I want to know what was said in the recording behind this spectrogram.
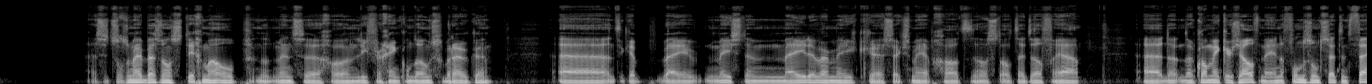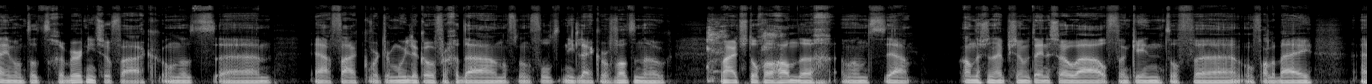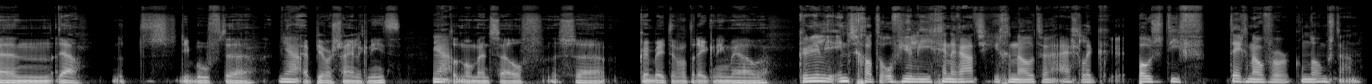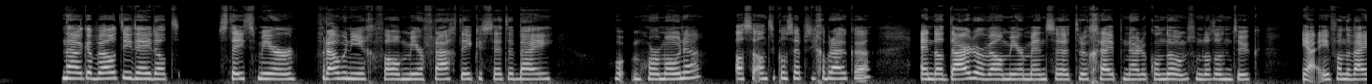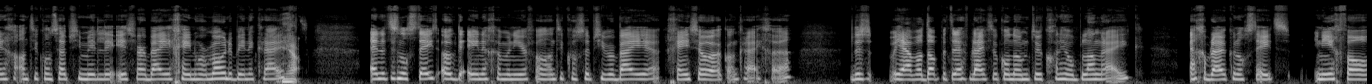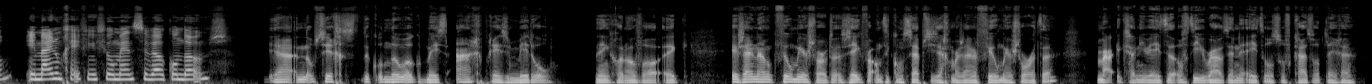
Er zit volgens mij best wel een stigma op dat mensen gewoon liever geen condooms gebruiken. Eh, want ik heb bij de meeste meiden waarmee ik eh, seks mee heb gehad, was het altijd wel van ja. eh, dan, dan kwam ik er zelf mee en dat vonden ze ontzettend fijn, want dat gebeurt niet zo vaak. Omdat ehm, ja, vaak wordt er moeilijk over gedaan of dan voelt het niet lekker of wat dan ook. Maar het is toch wel handig, want ja, Anders dan heb je zo meteen een SOA of een kind of, of allebei. En ja, dat is, die behoefte Ja. heb je waarschijnlijk niet Ja. op dat moment zelf. Dus eh kun je beter wat rekening mee houden. Kunnen jullie inschatten of jullie generatiegenoten eigenlijk positief tegenover condooms staan? Nou, ik heb wel het idee dat steeds meer vrouwen in ieder geval meer vraagtekens zetten bij ho- hormonen als ze anticonceptie gebruiken. En dat daardoor wel meer mensen teruggrijpen naar de condooms. Omdat dat natuurlijk ja, een van de weinige anticonceptiemiddelen is waarbij je geen hormonen binnenkrijgt. Ja. En het is nog steeds ook de enige manier van anticonceptie waarbij je geen SOA kan krijgen. Dus ja, wat dat betreft blijft de condoom natuurlijk gewoon heel belangrijk. En gebruiken nog steeds, in ieder geval in mijn omgeving, veel mensen wel condooms. Ja, en op zich is de condoom ook het meest aangeprezen middel. Ik denk gewoon overal. Ik, er zijn namelijk veel meer soorten. Zeker voor anticonceptie, zeg maar, zijn er veel meer soorten. Maar ik zou niet weten of die überhaupt in de etels of kruidvat liggen.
